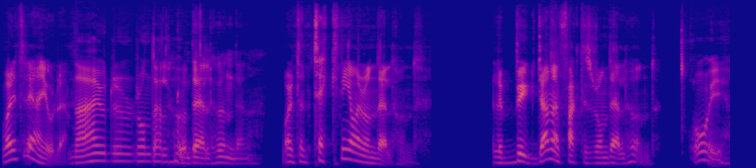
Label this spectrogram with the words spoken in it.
Var det inte det han gjorde? nej, han gjorde en rondellhund. Rondellhunden. Var det inte en teckning av en rondellhund? Eller byggde han en faktisk rondellhund? Oj,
